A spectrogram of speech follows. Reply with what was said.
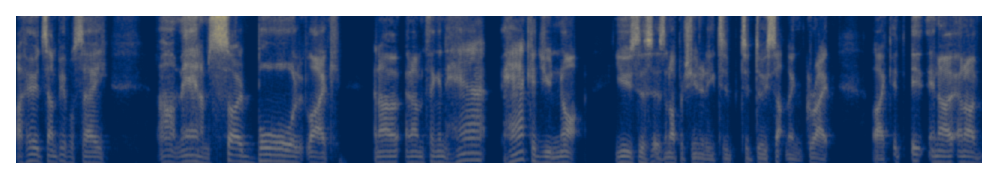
I've heard some people say, "Oh man, I'm so bored," like, and I and I'm thinking, how how could you not use this as an opportunity to to do something great? Like it, it, and I and I've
